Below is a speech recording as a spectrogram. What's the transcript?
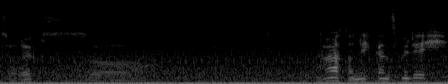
Zurück. So. Ah, ist noch nicht ganz mittig.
